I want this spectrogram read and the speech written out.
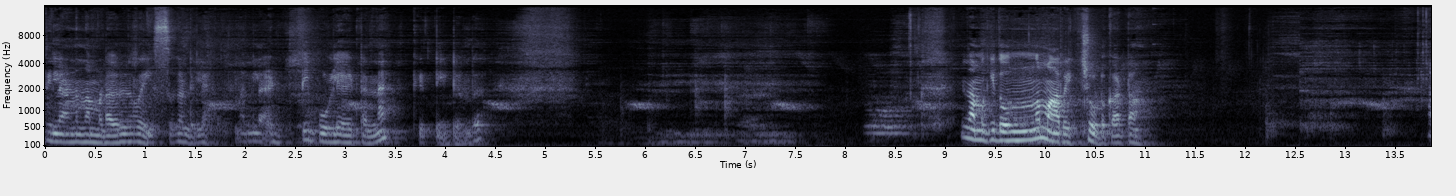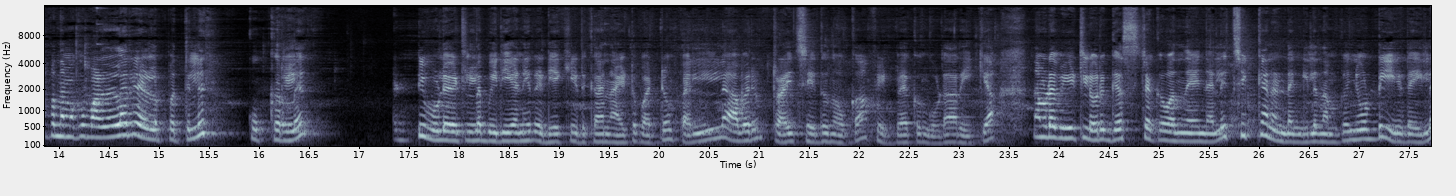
ഇതിലാണ് നമ്മുടെ ഒരു റൈസ് കണ്ടില്ലേ? നല്ല അടിപൊളിയായിട്ട് തന്നെ കിട്ടിയിട്ടുണ്ട്. നമുക്കിതൊന്ന് മറിച്ച് കൊടുക്കാം കേട്ടോ അപ്പം നമുക്ക് വളരെ എളുപ്പത്തിൽ കുക്കറിൽ അടിപൊളിയായിട്ടുള്ള ബിരിയാണി റെഡിയാക്കി എടുക്കാനായിട്ട് പറ്റും. അപ്പം എല്ലാവരും ട്രൈ ചെയ്ത് നോക്കുക ഫീഡ്ബാക്കും കൂടെ അറിയിക്കുക. നമ്മുടെ വീട്ടിലൊരു ഗസ്റ്റൊക്കെ വന്നു കഴിഞ്ഞാൽ ചിക്കൻ ഉണ്ടെങ്കിൽ നമുക്ക് ഞൊടിയിടയിൽ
